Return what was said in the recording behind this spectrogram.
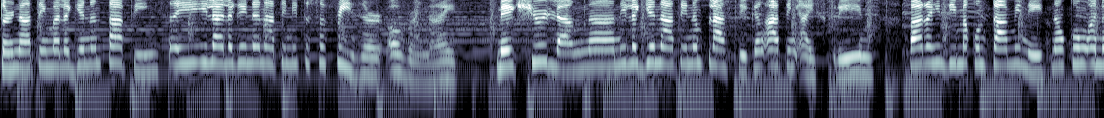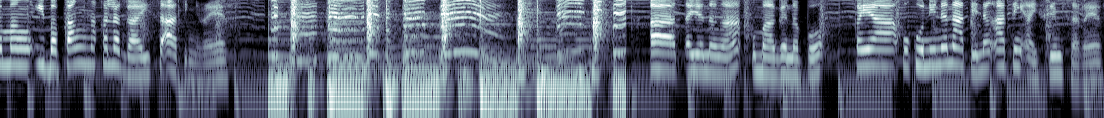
After nating malagyan ng toppings, ay ilalagay na natin ito sa freezer overnight. Make sure lang na nilagyan natin ng plastic ang ating ice cream para hindi makontaminate ng kung anumang iba pang nakalagay sa ating ref. At ayun na nga, umaga na po. Kaya kukunin na natin ang ating ice cream sa ref.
